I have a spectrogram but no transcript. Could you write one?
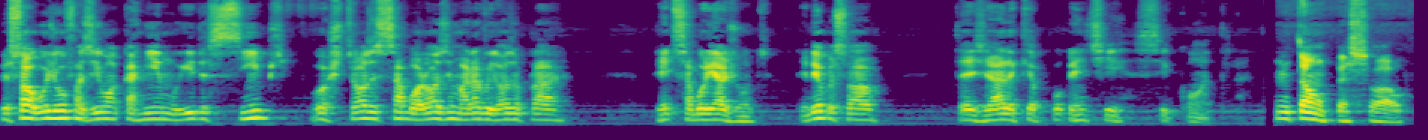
Pessoal, hoje eu vou fazer uma carninha moída simples, gostosa, saborosa e maravilhosa para gente saborear junto. Entendeu pessoal? Até já, daqui a pouco a gente se encontra. Então pessoal,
